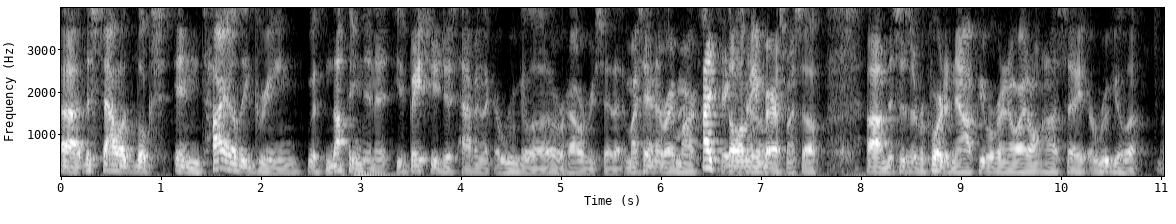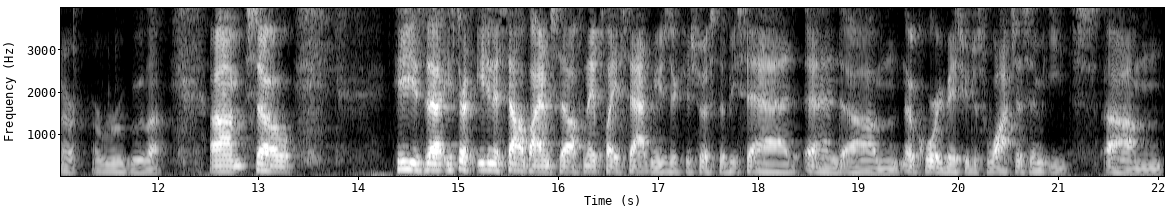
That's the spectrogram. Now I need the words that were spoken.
Uh, the salad looks entirely green with nothing in it. He's basically just having like arugula or however you say that. Am I saying that right, Mark? I think Don't let me so. embarrass myself. Um, this is recorded now. People are going to know I don't know how to say arugula or arugula. Um, so he's uh, he starts eating the salad by himself, and they play sad music. You're supposed to be sad, and um, Corey basically just watches him eat. Um,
